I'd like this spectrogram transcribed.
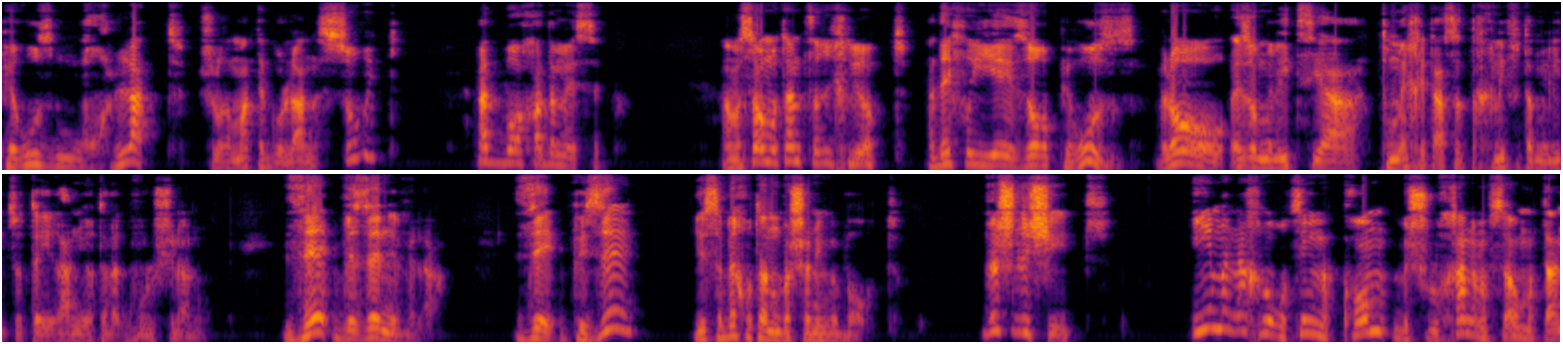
פירוז מוחלט של רמת הגולן הסורית עד בואכה דמשק. המשא ומתן צריך להיות עד איפה יהיה אזור הפירוז ולא איזו מיליציה תומכת אסד תחליף את המיליציות האיראניות על הגבול שלנו. זה וזה נבלה. זה וזה יסבך אותנו בשנים הבאות. ושלישית, אם אנחנו רוצים מקום בשולחן המשא ומתן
